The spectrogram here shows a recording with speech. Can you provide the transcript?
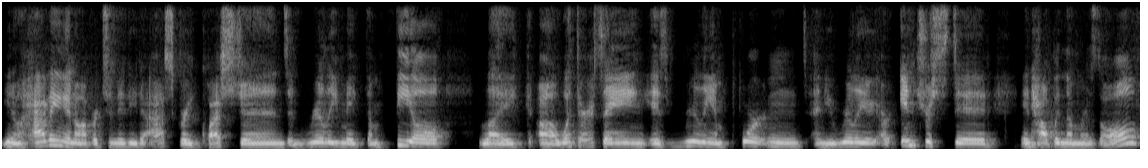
you know having an opportunity to ask great questions and really make them feel like uh, what they're saying is really important and you really are interested in helping them resolve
